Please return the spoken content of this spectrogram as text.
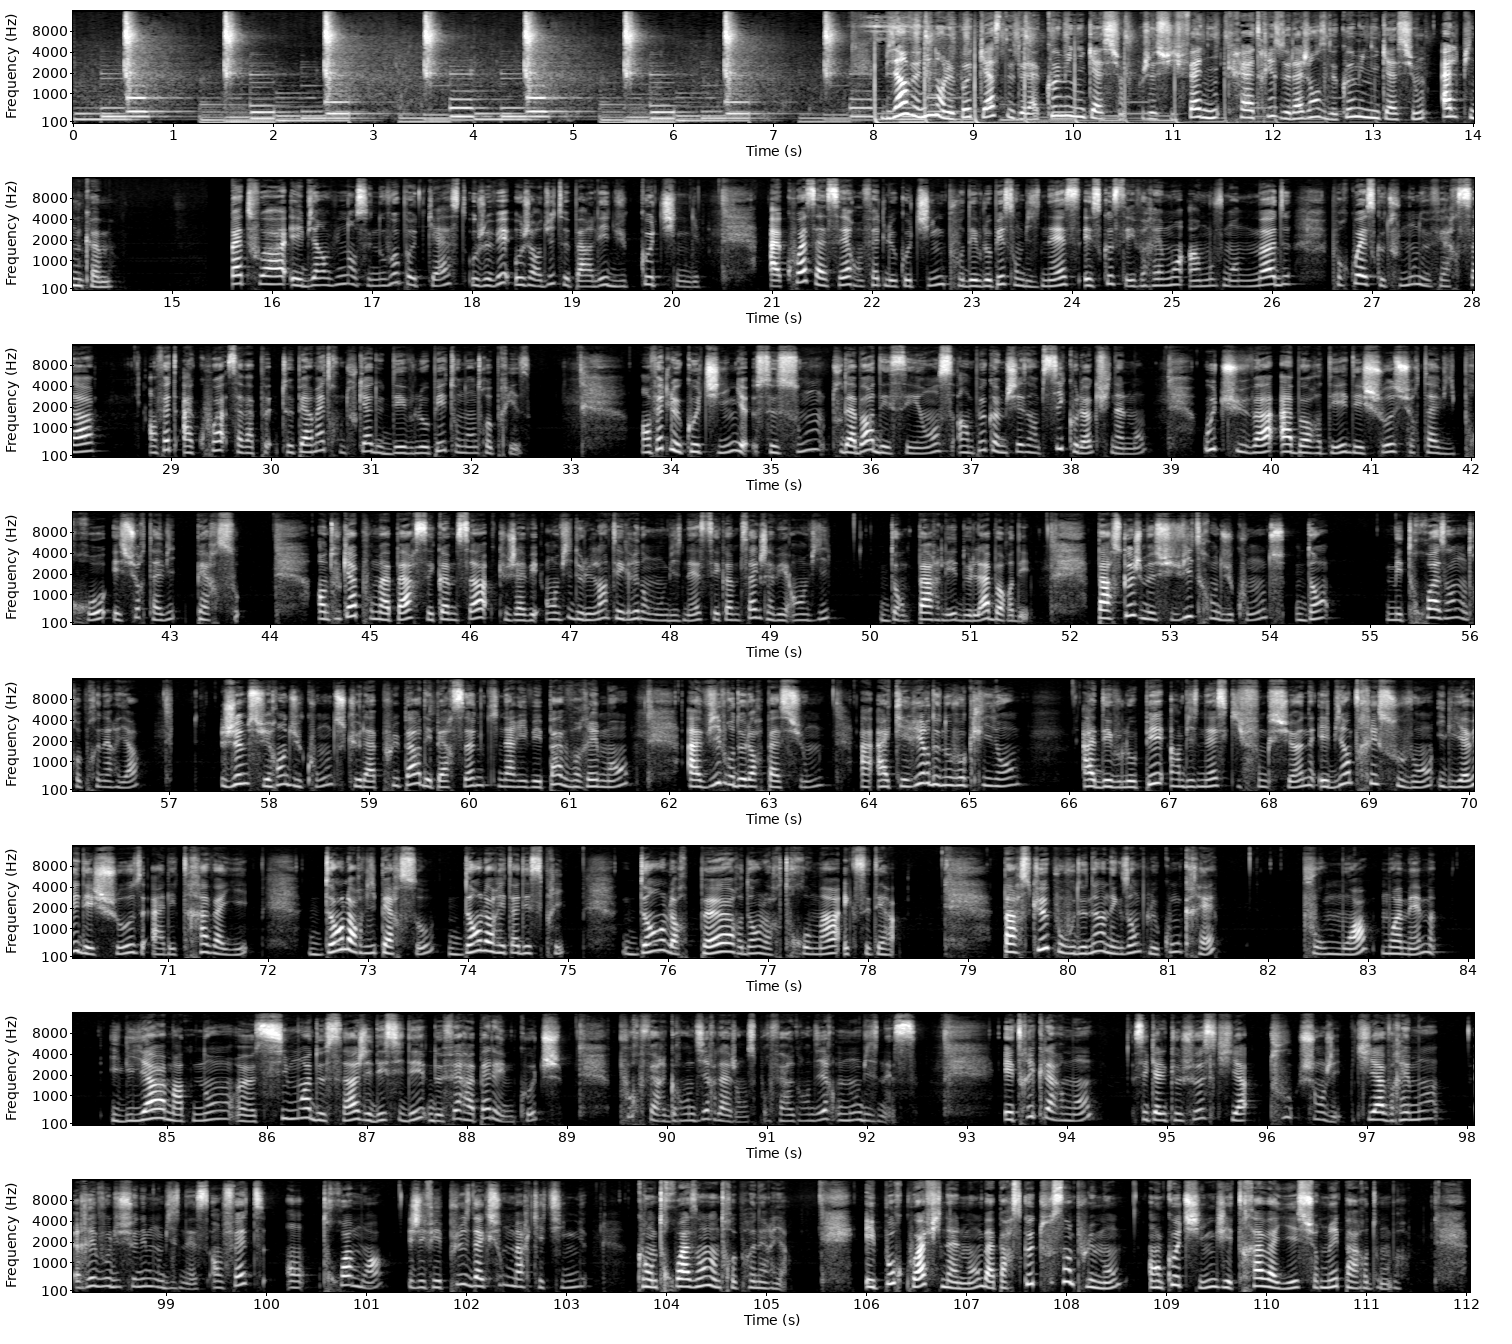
Bienvenue dans le podcast de la communication. Je suis Fanny, créatrice de l'agence de communication Alpincom. À toi et bienvenue dans ce nouveau podcast où je vais aujourd'hui te parler du coaching. À quoi ça sert en fait le coaching pour développer son business? Est-ce que c'est vraiment un mouvement de mode? Pourquoi est-ce que tout le monde veut faire ça? En fait, à quoi ça va te permettre en tout cas de développer ton entreprise? En fait, le coaching, ce sont tout d'abord des séances, un peu comme chez un psychologue finalement, où tu vas aborder des choses sur ta vie pro et sur ta vie perso. En tout cas, pour ma part, c'est comme ça que j'avais envie de l'intégrer dans mon business, c'est comme ça que j'avais envie d'en parler, de l'aborder, parce que je me suis vite rendu compte dans mes trois ans d'entrepreneuriat je me suis rendu compte que la plupart des personnes qui n'arrivaient pas vraiment à vivre de leur passion, à acquérir de nouveaux clients, à développer un business qui fonctionne, et eh bien très souvent, il y avait des choses à aller travailler dans leur vie perso, dans leur état d'esprit, dans leur peur, dans leur trauma, etc. Parce que, pour vous donner un exemple concret, pour moi, moi-même, il y a maintenant euh, six mois de ça, j'ai décidé de faire appel à une coach pour faire grandir l'agence, pour faire grandir mon business. Et très clairement, c'est quelque chose qui a tout changé, qui a vraiment révolutionné mon business. En fait, en trois mois, j'ai fait plus d'actions marketing qu'en trois ans d'entrepreneuriat. Et pourquoi finalement? Bah Parce que tout simplement, en coaching, j'ai travaillé sur mes parts d'ombre.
